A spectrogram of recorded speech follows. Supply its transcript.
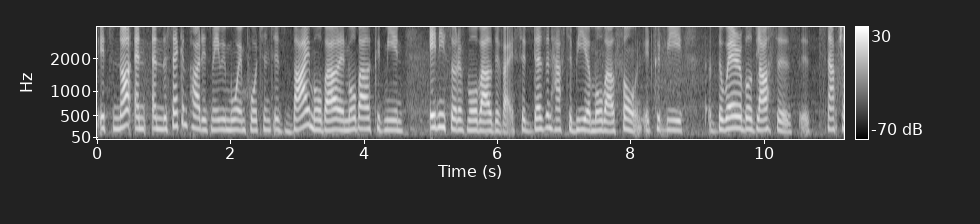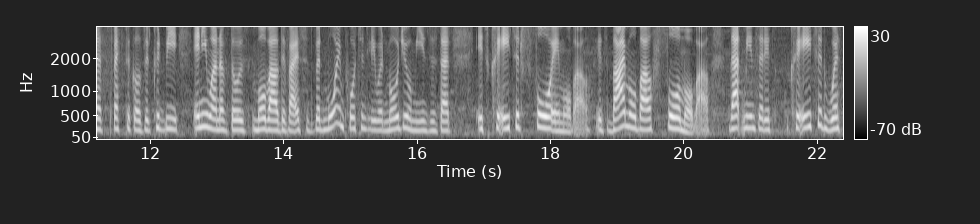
it's not and and the second part is maybe more important. It's by mobile and mobile could mean any sort of mobile device. It doesn't have to be a mobile phone. It could be the wearable glasses snapchat spectacles. It could be any one of those mobile devices. But more importantly what mojo means is that it's created for a mobile. It's by mobile for mobile. That means that it's created with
